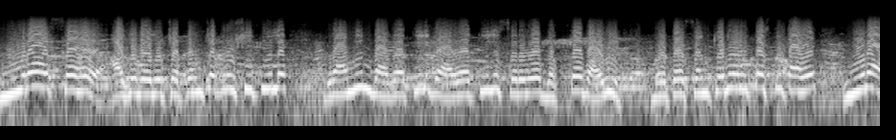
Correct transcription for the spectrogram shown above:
निरासह आजूबाजूच्या पंचक्रोशीतील ग्रामीण भागातील गावातील सर्व भक्त भाविक मोठ्या संख्येने उपस्थित आहे. निरा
